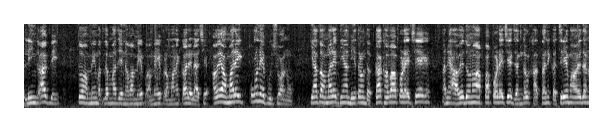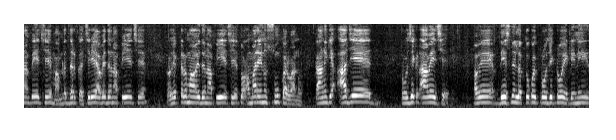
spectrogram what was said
લિંક આપી તો અમે મતલબમાં જે નવા મેપ, અમે એ પ્રમાણે કરેલા છે. હવે અમારે કોને પૂછવાનું? ક્યાં તો અમારે ત્યાં બે ત્રણ ધક્કા ખાવા પડે છે અને આવેદનો આપવા પડે છે. જંગલ ખાતાની કચેરીમાં આવેદન આપીએ છીએ મામલતદાર કચેરીએ આવેદન આપીએ છીએ કલેક્ટરમાં આવેદન આપીએ છીએ તો અમારે એનું શું કરવાનું? કારણ કે આ જે પ્રોજેક્ટ આવે છે, હવે દેશને લગતો કોઈ પ્રોજેક્ટ હોય એટલે એની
